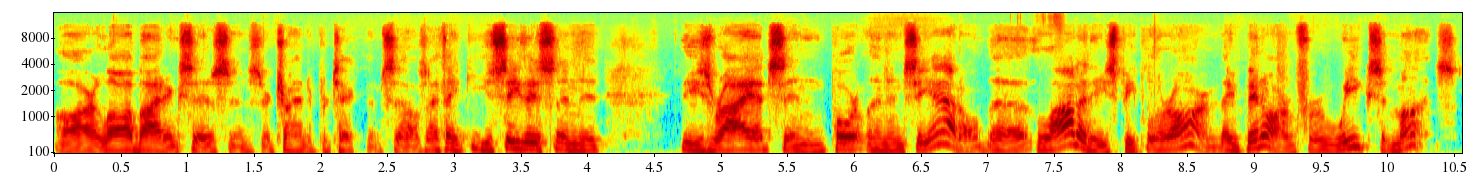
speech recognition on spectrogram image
are law-abiding citizens. They're trying to protect themselves. I think you see this in the, these riots in Portland and Seattle. The, a lot of these people are armed. They've been armed for weeks and months.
